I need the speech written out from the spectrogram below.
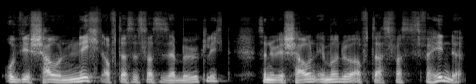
Und wir schauen nicht auf das, was es ermöglicht, sondern wir schauen immer nur auf das, was es verhindert.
